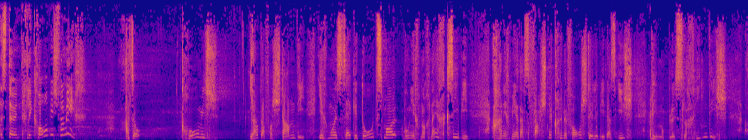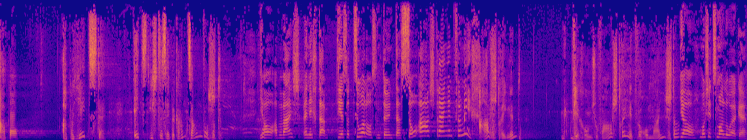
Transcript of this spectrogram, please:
es tönt ein bisschen komisch für mich. Also, komisch, ja, da verstand ich. Ich muss sagen, dort mal, wo ich noch nicht war, habe ich mir das fast nicht vorstellen wie das ist, wie man plötzlich Kind ist. Aber, aber jetzt, jetzt ist das eben ganz anders. Ja, aber weißt, wenn ich dir so zulasse, tönt das so anstrengend für mich. Anstrengend? Wie kommst du auf anstrengend? Warum meinst du das? Ja, musst jetzt mal schauen.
